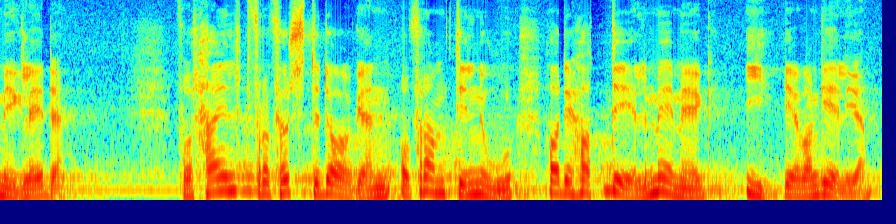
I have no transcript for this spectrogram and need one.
med glede. For heilt fra første dagen og fram til nå har de hatt del med meg i evangeliet.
